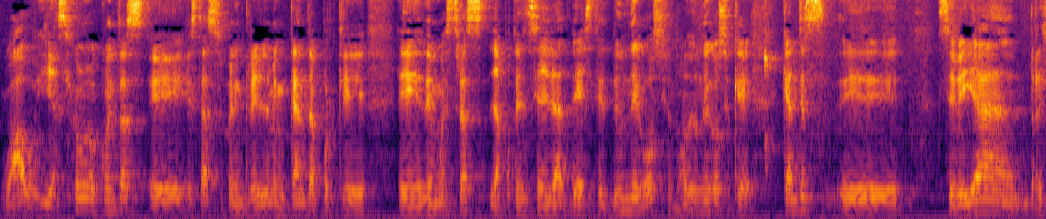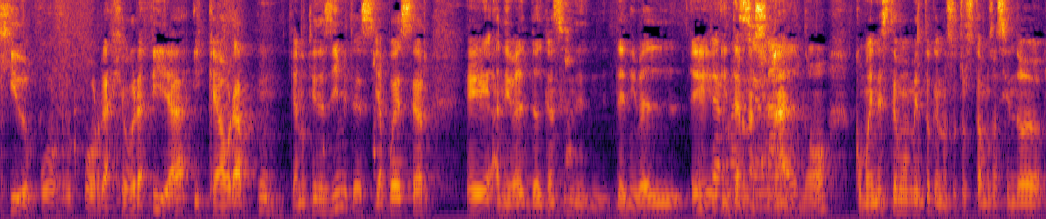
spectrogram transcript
Wow, y así como cuentas, eh, está súper increíble, me encanta porque eh, demuestras la potencialidad de, este, de un negocio, ¿no? De un negocio que, que antes eh, se veía regido por, por la geografía y que ahora, ¡pum!, ya no tienes límites, ya puede ser eh, a nivel de alcance de, nivel eh, internacional. ¿no? Como en este momento que nosotros estamos haciendo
